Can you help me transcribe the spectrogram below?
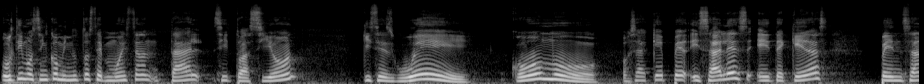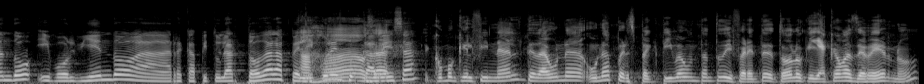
últimos cinco minutos te muestran tal situación que dices, güey, ¿cómo? O sea, ¿qué pedo? Y sales y te quedas pensando y volviendo a recapitular toda la película Ajá, en tu o sea, cabeza. como que el final te da una, una perspectiva un tanto diferente de todo lo que ya acabas de ver, ¿no?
